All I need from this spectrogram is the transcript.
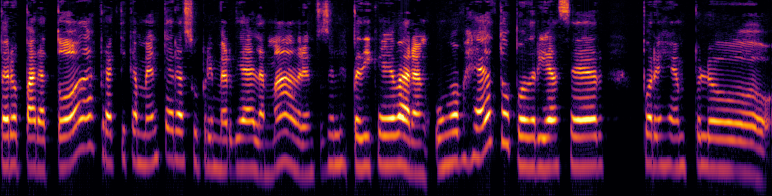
pero para todas prácticamente era su primer día de la madre. Entonces les pedí que llevaran un objeto, podría ser, por ejemplo,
